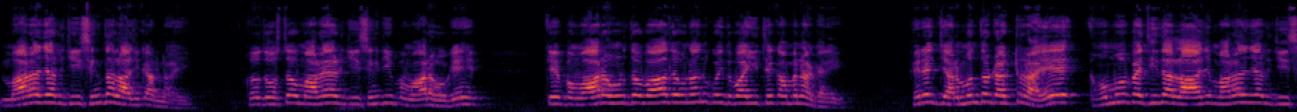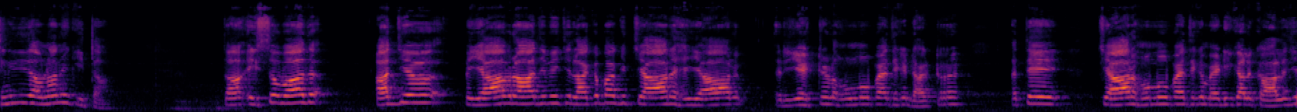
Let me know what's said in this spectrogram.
ਮਹਾਰਾਜਾ ਰਣਜੀਤ ਸਿੰਘ ਦਾ ਇਲਾਜ ਕਰਨ ਆਏ। ਸੋ ਦੋਸਤੋ, ਮਹਾਰਾਜਾ ਰਣਜੀਤ ਸਿੰਘ ਜੀ ਬਿਮਾਰ ਹੋ ਗਏ ਕਿ ਬਿਮਾਰ ਹੋਣ ਤੋਂ ਬਾਅਦ ਉਹਨਾਂ ਨੂੰ ਕੋਈ ਦਵਾਈ ਇੱਥੇ ਕੰਮ ਨਾ ਕਰੇ। ਫਿਰ ਇਹ ਜਰਮਨ ਤੋਂ ਡਾਕਟਰ ਆਏ, ਹੋਮਿਓਪੈਥੀ ਦਾ ਇਲਾਜ ਮਹਾਰਾਜਾ ਰਣਜੀਤ ਸਿੰਘ ਜੀ ਦਾ ਉਹਨਾਂ ਨੇ ਕੀਤਾ। ਤਾਂ ਇਸ ਤੋਂ ਬਾਅਦ ਅੱਜ ਪੰਜਾਬ ਰਾਜ ਵਿੱਚ ਲਗਭਗ 4000 ਰਜਿਸਟਰਡ ਹੋਮੋਪੈਥਿਕ ਡਾਕਟਰ ਅਤੇ 4 ਹੋਮੋਪੈਥਿਕ ਮੈਡੀਕਲ ਕਾਲਜ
